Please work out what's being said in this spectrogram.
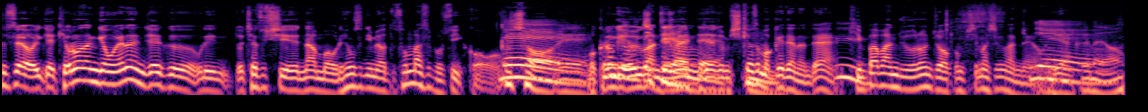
글쎄요, 이게 결혼한 경우에는 이제 그 우리 또 재수 씨나 뭐 우리 형수님의 어떤 손맛을 볼 수 있고. 네. 그렇죠. 예. 뭐 그런 게 그런 여유가 안 되면. 이제 좀 시켜서 먹게 되는데 김밥 한 줄은 조금 심하신 것 같네요. 예. 그러네요.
